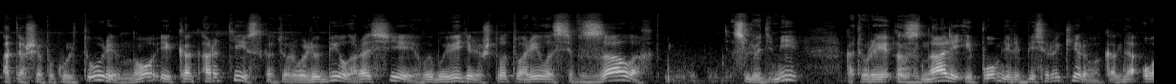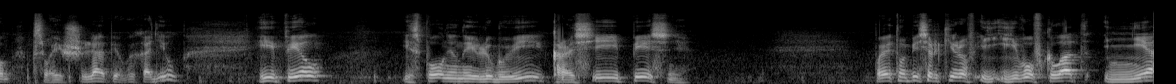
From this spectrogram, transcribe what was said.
атташе по культуре, но и как артист, которого любила Россия. Вы бы видели, что творилось в залах с людьми, которые знали и помнили Бисера Кирова, когда он в своей шляпе выходил и пел исполненные любви к России песни. Поэтому Бисер Киров и его вклад не,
